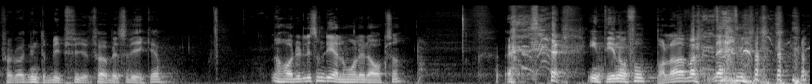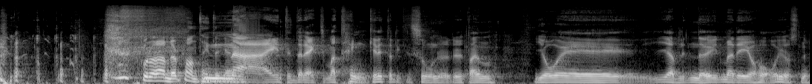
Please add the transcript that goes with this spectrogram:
För att inte bli för, för besviken. Men Har du liksom delmål idag också? Inte inom fotboll i alla fall. På några andra plan tänkte jag. Nej, inte direkt. Man tänker inte riktigt så nu. Utan jag är jävligt nöjd med det jag har just nu.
